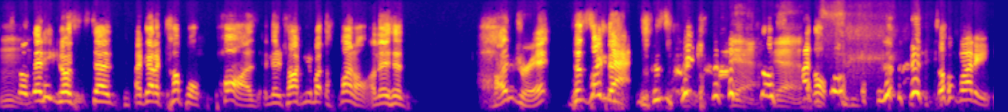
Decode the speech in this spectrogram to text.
Hmm. So then he goes and says, I got a couple, pause, and they're talking about the funnel. And they said, 100? Just like that. Just like, yeah, so yeah. it's so funny.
